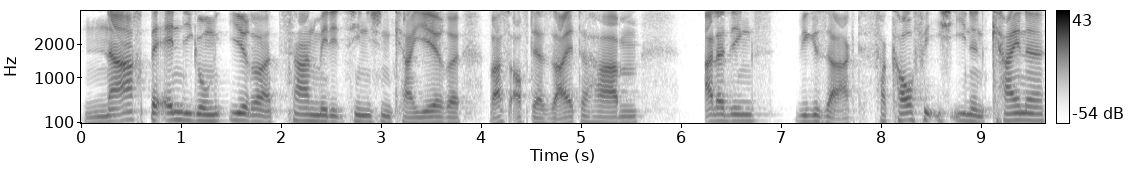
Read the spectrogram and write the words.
nach Beendigung Ihrer zahnmedizinischen Karriere was auf der Seite haben. Allerdings wie gesagt, verkaufe ich Ihnen keine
